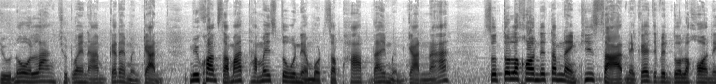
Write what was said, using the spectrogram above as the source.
ยูโน่ล่างชุดว่ายน้ำก็ได้เหมือนกัน มีความสามารถทำให้สตูเนี่ยหมดสภาพได้เหมือนกันนะ ส่วนตัวละครในตำแหน่งที่3เนี่ยก็จะเป็นตัวละครใน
